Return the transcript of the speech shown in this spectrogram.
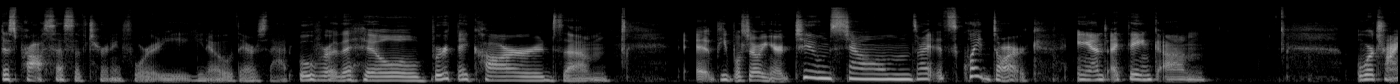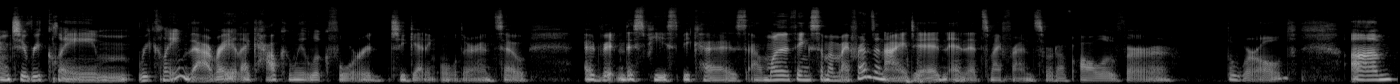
this process of turning 40, you know, there's that over the hill birthday cards, um, eh, people showing your tombstones, right? It's quite dark. And I think um, we're trying to reclaim reclaim that, right? Like how can we look forward to getting older? And so I'd written this piece because um, one of the things some of my friends and I did, and it's my friends sort of all over the world, um,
